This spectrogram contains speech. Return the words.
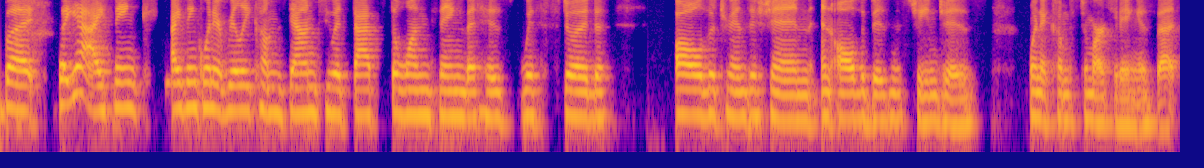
but but yeah i think i think when it really comes down to it that's the one thing that has withstood all the transition and all the business changes when it comes to marketing is that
